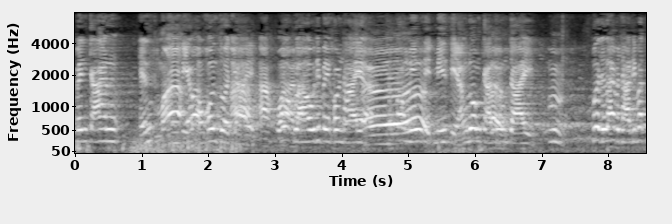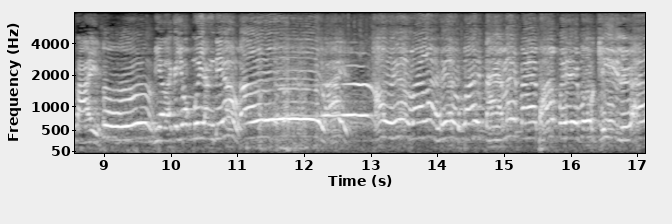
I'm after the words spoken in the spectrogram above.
เป็นการเห็นมาเสียงของคนส่วนใหญ่อะอะพว่า วกเราที่เป็นคนไทยอะเออต้องมีสิทธิ์มีเสียงร่วมกันเออร่วมใจ อืมเพื่อจะได้ประชาธิปไตย เออมีอะไรก็ยกมืออย่างเดียว เออ ใช่ เข้าเฮวมาก็เฮวไปแต่ไม่แปรพักไปไอ้พวกขี้เหลือง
